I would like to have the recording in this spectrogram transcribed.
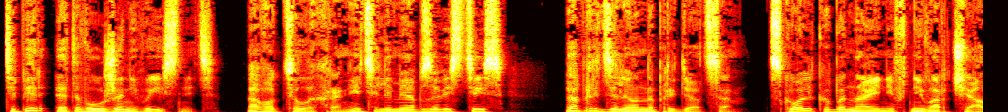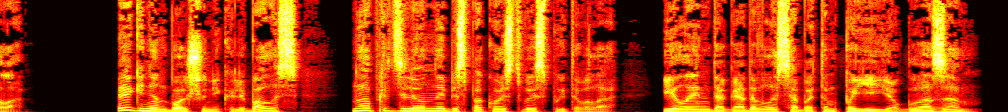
Теперь этого уже не выяснить. А вот телохранителями обзавестись определенно придется, сколько бы Найниф ни ворчала. Эгенин больше не колебалась, но определенное беспокойство испытывала. Илэйн догадывалась об этом по ее глазам.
